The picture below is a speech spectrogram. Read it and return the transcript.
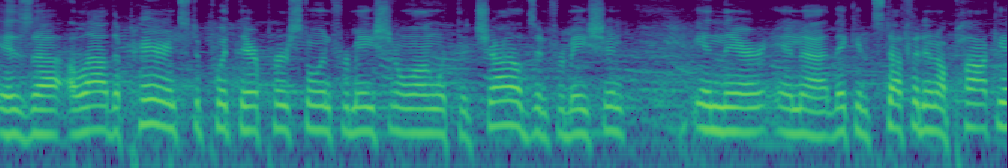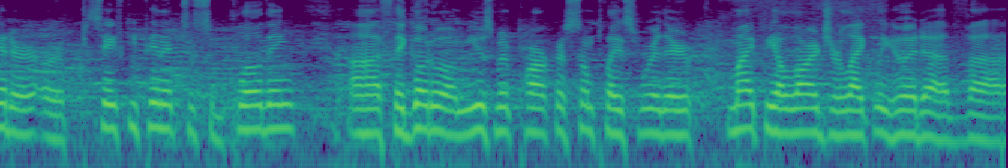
is uh, allow the parents to put their personal information along with the child's information in there, and uh, they can stuff it in a pocket or, or safety pin it to some clothing. Uh, if they go to an amusement park or someplace where there might be a larger likelihood of uh,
